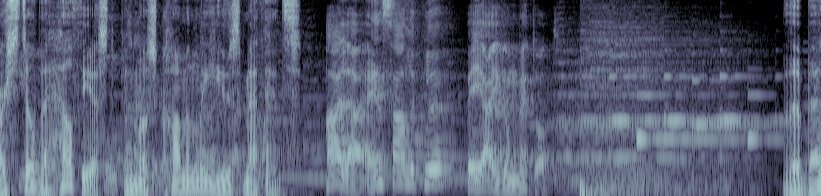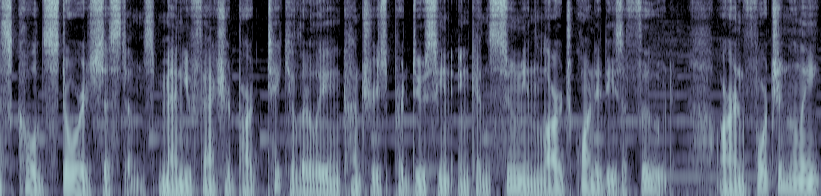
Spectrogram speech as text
are still the healthiest and most commonly used methods. Hala en sağlıklı ve yaygın metot. The best cold storage systems, manufactured particularly in countries producing and consuming large quantities of food, are unfortunately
